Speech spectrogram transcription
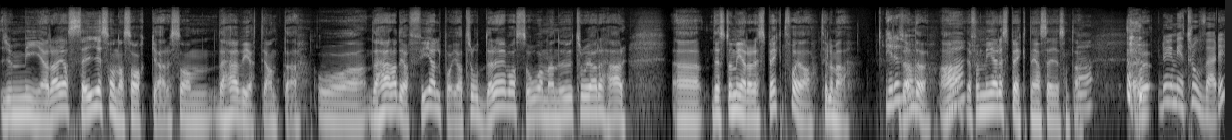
ju mera jag säger sådana saker som det här vet jag inte och det här hade jag fel på. Jag trodde det var så men nu tror jag det här. Eh, desto mera respekt får jag till och med. Är det så? Den du. Ja, Jag får mer respekt när jag säger sånt där. Ja. Du är mer trovärdig.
